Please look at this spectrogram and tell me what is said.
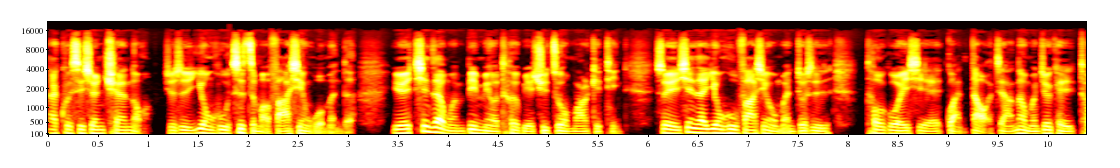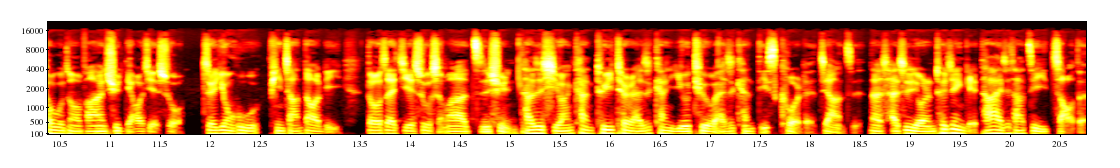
acquisition channel。就是用户是怎么发现我们的？因为现在我们并没有特别去做 marketing，所以现在用户发现我们就是透过一些管道，这样，那我们就可以透过这种方式去了解，说这用户平常到底都在接触什么样的资讯？他是喜欢看 Twitter 还是看 YouTube 还是看 Discord 这样子？那还是有人推荐给他，还是他自己找的？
